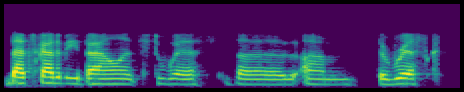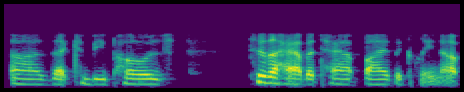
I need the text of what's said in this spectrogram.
that's got to be balanced with the um, the risk uh, that can be posed to the habitat by the cleanup.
